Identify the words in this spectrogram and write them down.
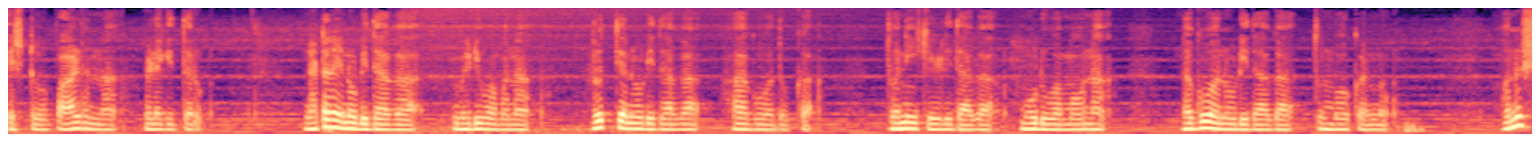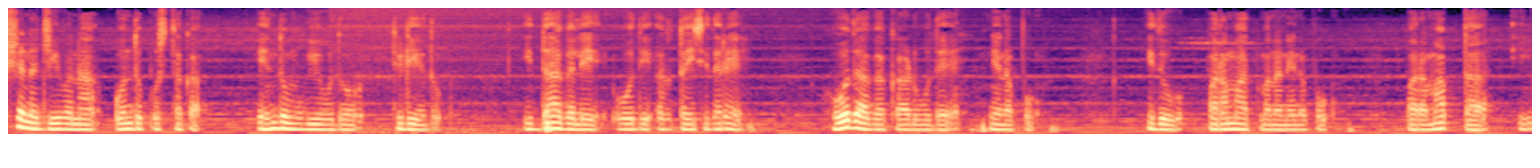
ಎಷ್ಟೋ ಬಾಳನ್ನು ಬೆಳಗಿದ್ದರು. ನಟನೆ ನೋಡಿದಾಗ ಮಿಡಿಯುವ ಮನ, ನೃತ್ಯ ನೋಡಿದಾಗ ಆಗುವ ದುಃಖ, ಧ್ವನಿ ಕೇಳಿದಾಗ ಮೂಡುವ ಮೌನ, ನಗುವ ನೋಡಿದಾಗ ತುಂಬೋ ಕಣ್ಣು. ಮನುಷ್ಯನ ಜೀವನ ಒಂದು ಪುಸ್ತಕ ಎಂದು ಮುಗಿಯುವುದು ತಿಳಿಯದು. ಇದ್ದಾಗಲೇ ಓದಿ ಅರ್ಥೈಸಿದರೆ ಹೋದಾಗ ಕಾಡುವುದೇ ನೆನಪು. ಇದು ಪರಮಾತ್ಮನ ನೆನಪು. ಪರಮಾಪ್ತ ಈ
